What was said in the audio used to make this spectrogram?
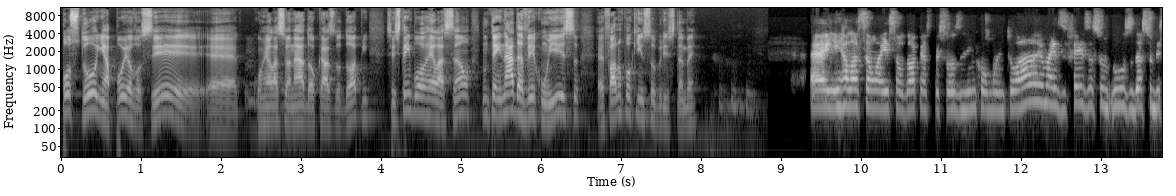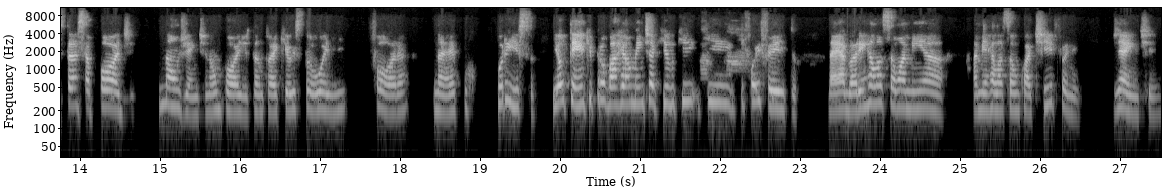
postou em apoio a você, é, com relacionado ao caso do doping. Vocês têm boa relação? Não tem nada a ver com isso? É, fala um pouquinho sobre isso também. É, em relação a isso ao doping, as pessoas linkam muito, ah, mas fez o uso da substância, pode? Não, gente, não pode. Tanto é que eu estou aí fora né, por, por isso. E eu tenho que provar realmente aquilo que, que, que foi feito. Né? Agora, em relação à minha, à minha relação com a Tiffany, gente,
